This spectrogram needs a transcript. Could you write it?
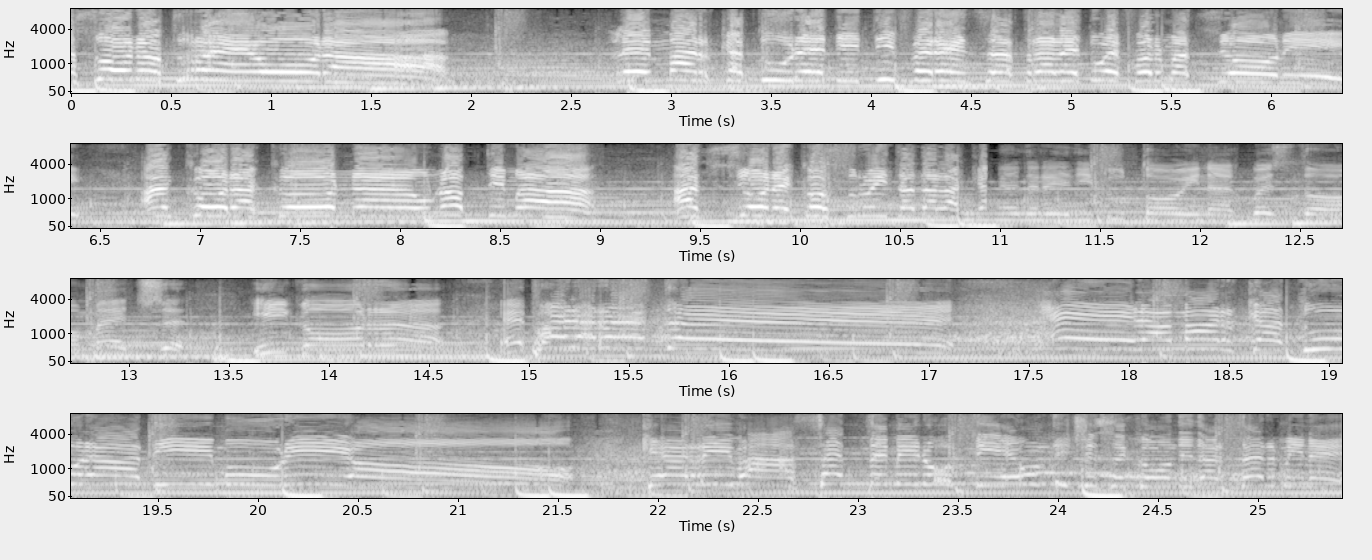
e sono tre ora! Le marcature di differenza tra le due formazioni ancora con un'ottima azione costruita dalla credere di tutto in questo match Igor e poi la rete! E la marcatura di Murillo che arriva a 7 minuti e 11 secondi dal termine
